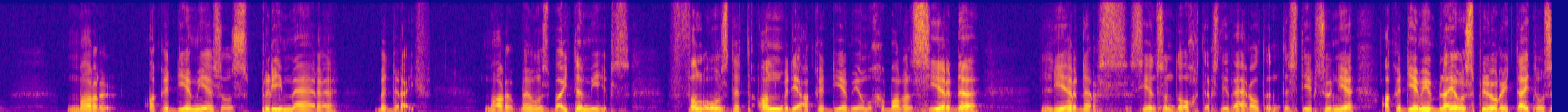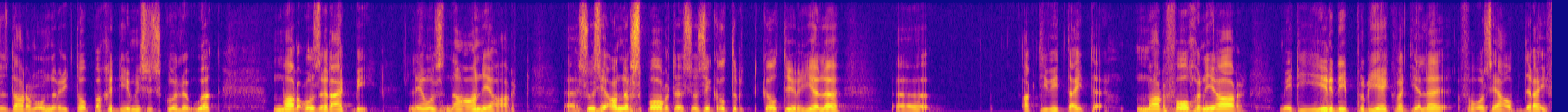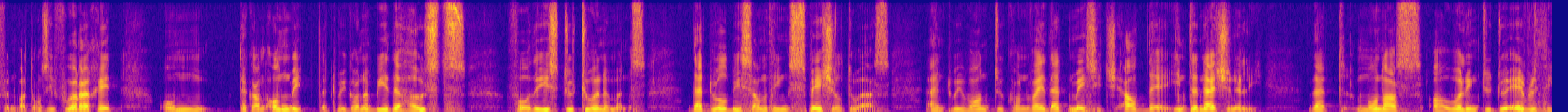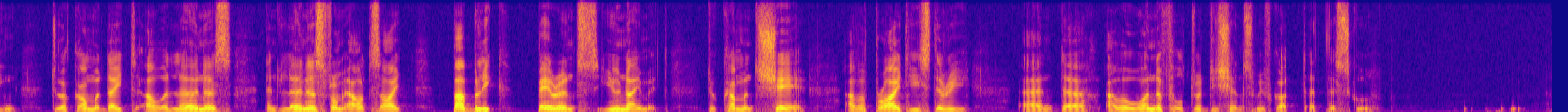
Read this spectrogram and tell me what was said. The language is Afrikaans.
maar akademie is ons primêre bedryf. Maar by ons buitemuurs vul ons dit aan by die akademie om gebalanseerde leerders, seuns en dogters die wêreld in te stuur. So nee, akademie bly ons prioriteit. Ons is daarom onder die top akademiese skole ook, maar ons rugby lê ons na in die hart. Uh, soos die ander sporte, soos die kulturele uh aktiwiteite. Maar volgende jaar met hierdie projek wat julle vir ons help dryf en wat ons die voorreg het om te kan aanbied that we're going to be the hosts for these two tournaments that will be something special to us and we want to convey that message out there internationally that Monas are willing to do everything to accommodate our learners and learners from outside public parents you name it to come and share our pride history and uh, our wonderful traditions we've got at this school.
